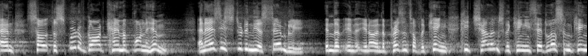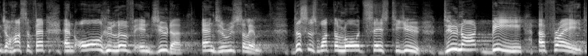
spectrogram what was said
And so the Spirit of God came upon him. And as he stood in the assembly, in the, in the, you know, in the presence of the king, he challenged the king. He said, Listen, King Jehoshaphat, and all who live in Judah and Jerusalem, this is what the Lord says to you do not be afraid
